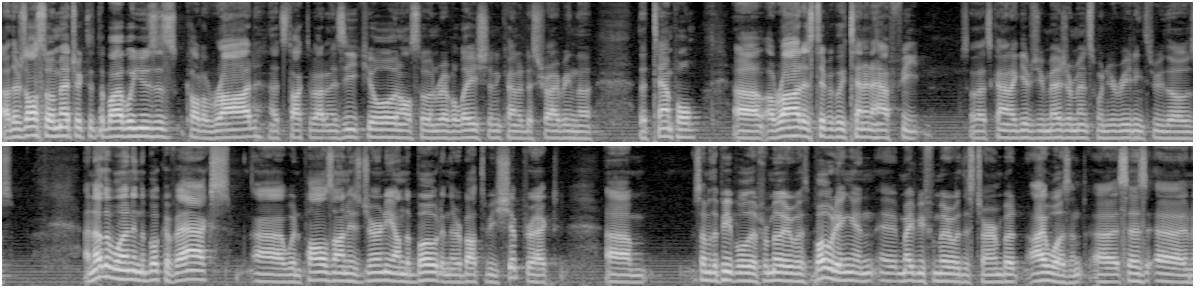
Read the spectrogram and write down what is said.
Uh, there's also a metric that the Bible uses called a rod. That's talked about in Ezekiel and also in Revelation, kind of describing the, the temple. Uh, a rod is typically 10 and a half feet. So that kind of gives you measurements when you're reading through those. Another one in the book of Acts, uh, when Paul's on his journey on the boat and they're about to be shipwrecked, um, some of the people that are familiar with boating and uh, may be familiar with this term, but I wasn't. Uh, it says, uh,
